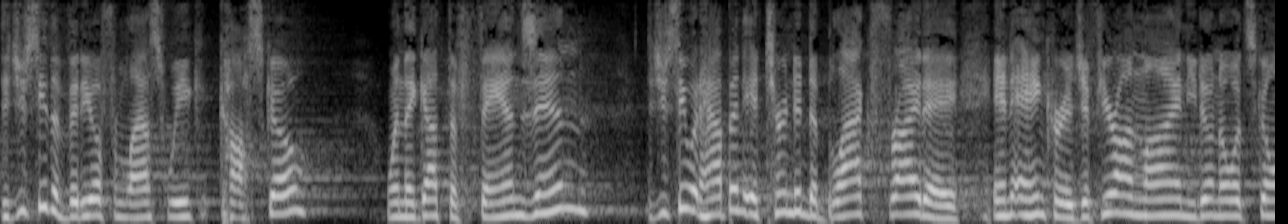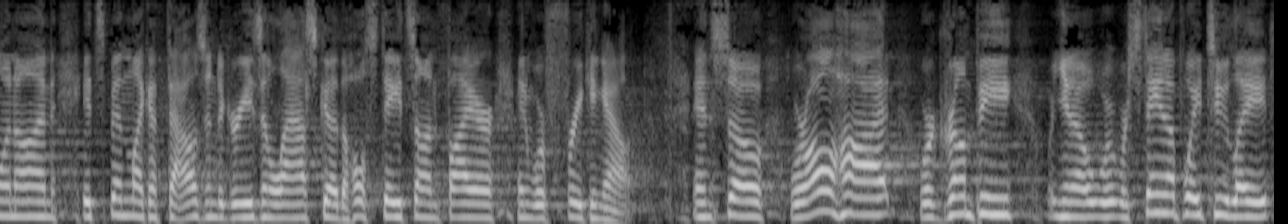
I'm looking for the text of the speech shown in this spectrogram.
did you see the video from last week, Costco, when they got the fans in? Did you see what happened? It turned into Black Friday in Anchorage. If you're online, you don't know what's going on. It's been like a thousand degrees in Alaska. The whole state's on fire and we're freaking out. And so we're all hot, we're grumpy, you know, we're, we're, staying up way too late.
